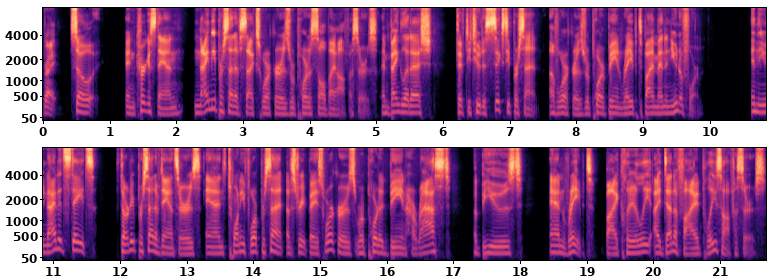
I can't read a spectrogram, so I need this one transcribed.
Right. So in Kyrgyzstan, 90% of sex workers report assault by officers. In Bangladesh, 52 to 60% of workers report being raped by men in uniform. In the United States, 30% of dancers and 24% of street based workers reported being harassed, abused, and raped by clearly identified police officers.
